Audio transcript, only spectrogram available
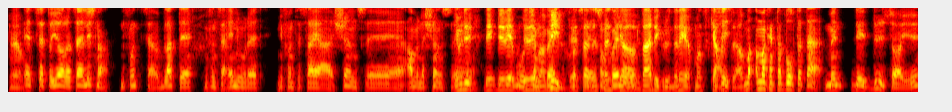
Ja. ett sätt att göra att säga lyssna. Ni får inte säga blatte, ni får inte säga n-ordet, ni får inte säga köns, eh, använda köns... Eh, Ja, men det, det, det är det, det, det man vill. Det är så den svenska skällord. värdegrunden är att man ska Precis, inte man, man kan ta bort detta. Men det du sa ju,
